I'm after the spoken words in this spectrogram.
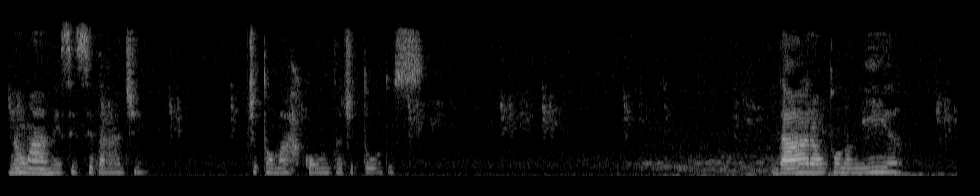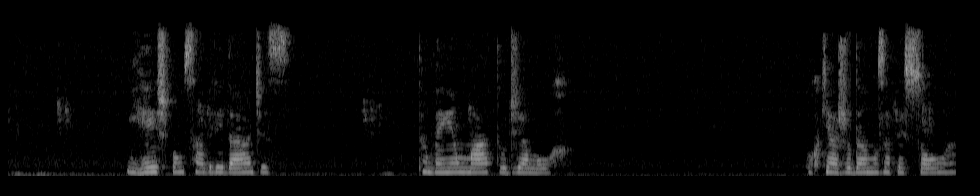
Não há necessidade de tomar conta de todos. Dar autonomia e responsabilidades também é um ato de amor porque ajudamos a pessoa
